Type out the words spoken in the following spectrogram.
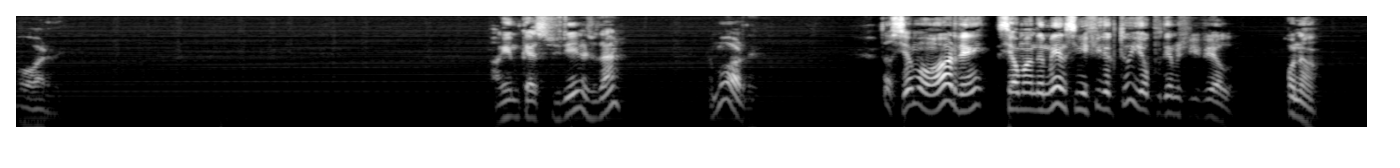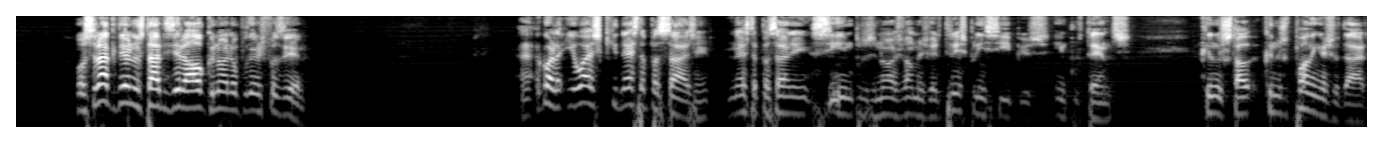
Uma ordem? Alguém me quer sugerir, ajudar? É uma ordem. Então, se é uma ordem, se é um mandamento, significa que tu e eu podemos vivê-lo. Ou não? Ou será que Deus nos está a dizer algo que nós não podemos fazer? Ah, agora, eu acho que nesta passagem, nesta passagem simples, nós vamos ver três princípios importantes que nos, que nos podem ajudar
